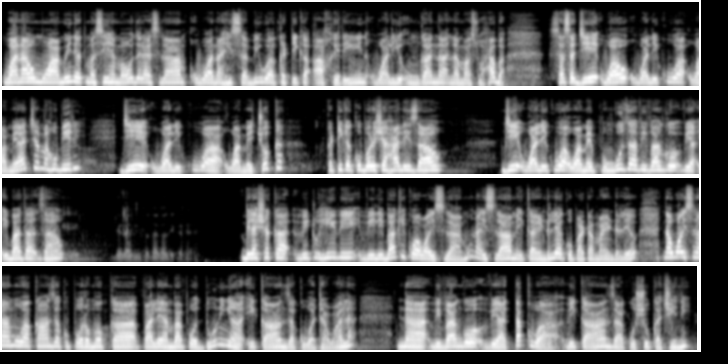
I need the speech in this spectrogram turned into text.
Wanaomwamini masihi maud alah ssalam wanahisabiwa katika akhirin walioungana na masahaba sasa je wao walikuwa wameacha mahubiri? Je walikuwa wamechoka katika kuboresha hali zao je walikuwa wamepunguza viwango vya ibada zao? Bila shaka vitu hivi vilibaki kwa waislamu na islamu ikaendelea kupata maendeleo na waislamu wakaanza kuporomoka pale ambapo dunia ikaanza kuwatawala na viwango vya takwa vikaanza kushuka chini.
